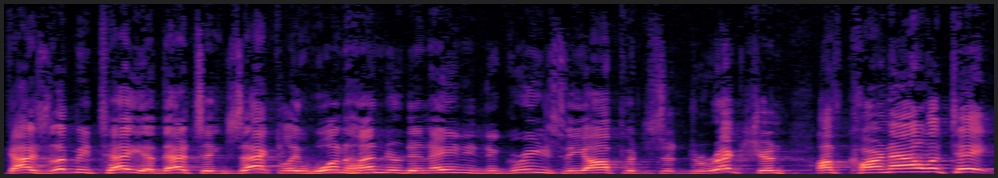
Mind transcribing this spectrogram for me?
guys, let me tell you, that's exactly 180 degrees the opposite direction of carnality.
